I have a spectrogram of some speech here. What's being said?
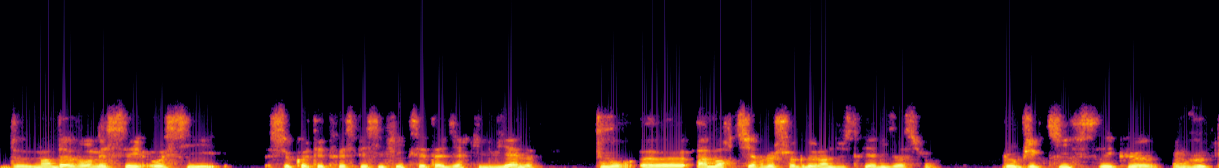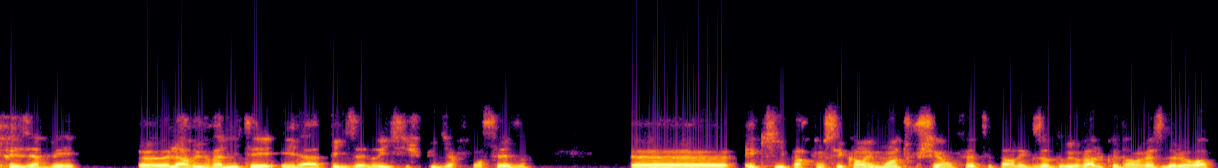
de main-d'œuvre, mais c'est aussi ce côté très spécifique, c'est-à-dire qu'ils viennent pour euh, amortir le choc de l'industrialisation. L'objectif, c'est que on veut préserver euh, la ruralité et la paysannerie, si je puis dire, française, euh, et qui, par conséquent, est moins touchée en fait par l'exode rural que dans le reste de l'Europe.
